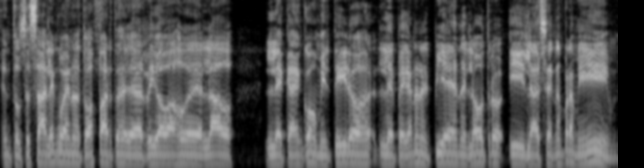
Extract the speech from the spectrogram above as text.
entonces salen, bueno, de todas partes, de arriba, abajo, de al lado, le caen como mil tiros, le pegan en el pie, en el otro, y la escena para mí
